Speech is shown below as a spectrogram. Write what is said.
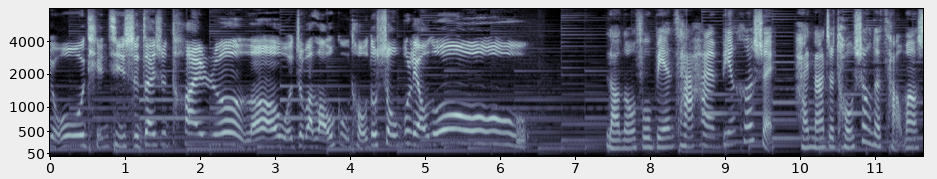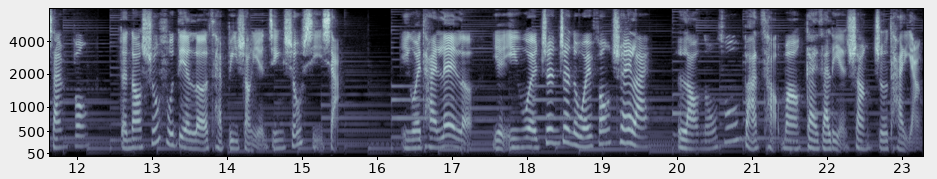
呦，天气实在是太热了，我这把老骨头都受不了喽！老农夫边擦汗边喝水，还拿着头上的草帽扇风。等到舒服点了，才闭上眼睛休息一下，因为太累了。也因为阵阵的微风吹来，老农夫把草帽盖在脸上遮太阳，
